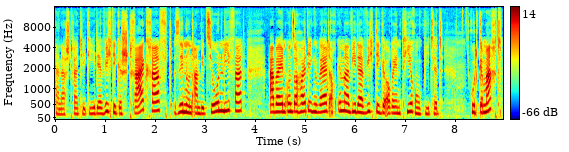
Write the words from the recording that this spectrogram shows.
einer Strategie, der wichtige Strahlkraft, Sinn und Ambition liefert, aber in unserer heutigen Welt auch immer wieder wichtige Orientierung bietet. Gut gemacht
